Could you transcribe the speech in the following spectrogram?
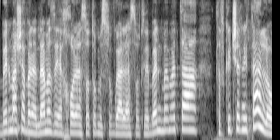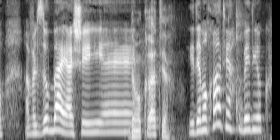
בין מה שהבן אדם הזה יכול לעשות או מסוגל לעשות, לבין באמת התפקיד שניתן לו. אבל זו בעיה שהיא אה, דמוקרטיה. היא דמוקרטיה, בדיוק.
